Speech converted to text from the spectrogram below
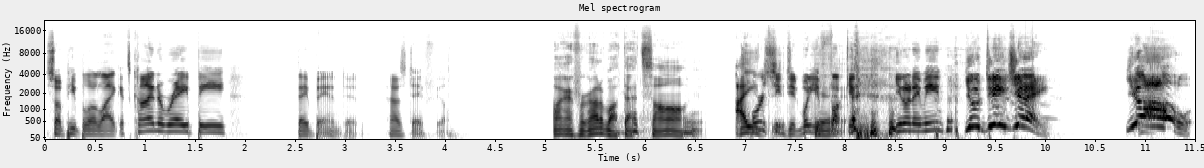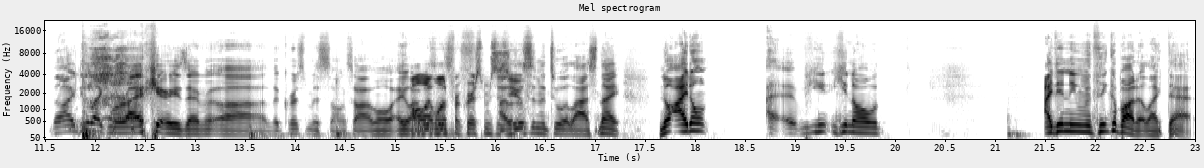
So people are like, it's kind of rapey. They banned it. How's Dave feel? fuck! I forgot about that song. I, Of course you did. What are you yeah. fucking? You know what I mean? Yo, DJ. Yo. No, I do like Mariah Carey's uh, the Christmas song. So I'm, I, All I, want for Christmas I is was you. listening to it last night. No, I don't. I, you, you know, I didn't even think about it like that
